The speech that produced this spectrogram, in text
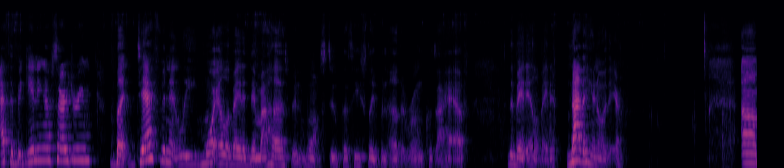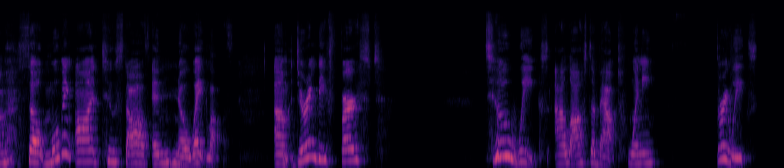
at the beginning of surgery, but definitely more elevated than my husband wants to because he sleeps in the other room because I have the bed elevated. Neither here nor there. Um, so moving on to stalls and no weight loss. Um, during the first two weeks, I lost about 23 weeks,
